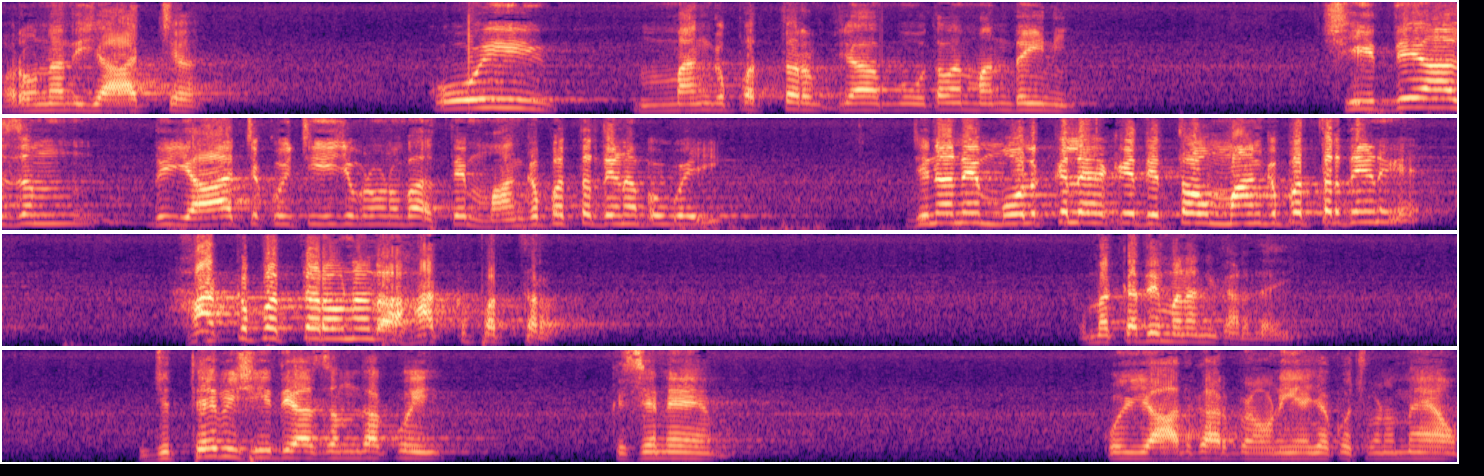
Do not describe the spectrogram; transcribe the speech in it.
ਔਰ ਉਹਨਾਂ ਦੀ ਯਾਦ 'ਚ ਕੋਈ ਮੰਗ ਪੱਤਰ ਜਾਂ ਉਹ ਤਾਂ ਮੈਂ ਮੰਨਦਾ ਹੀ ਨਹੀਂ। ਸ਼ਹੀਦੇ ਆਜ਼ਮ ਦੀ ਯਾਦ 'ਚ ਕੋਈ ਚੀਜ਼ ਬਣਾਉਣ ਵਾਸਤੇ ਮੰਗ ਪੱਤਰ ਦੇਣਾ ਪਊਗਾ ਜੀ। ਜਿਨ੍ਹਾਂ ਨੇ ਮੁਲਕ ਲੈ ਕੇ ਦਿੱਤਾ ਉਹ ਮੰਗ ਪੱਤਰ ਦੇਣਗੇ। ਹੱਕ ਪੱਤਰ ਉਹਨਾਂ ਦਾ, ਹੱਕ ਪੱਤਰ। ਮੈਂ ਕਦੇ ਮਨਾ ਨਹੀਂ ਕਰਦਾ ਜੀ। ਜਿੱਥੇ ਵੀ ਸ਼ਹੀਦ ਆਜ਼ਮ ਦਾ ਕੋਈ ਕਿਸੇ ਨੇ ਕੋਈ ਯਾਦਗਾਰ ਬਣਾਉਣੀ ਹੈ ਜਾਂ ਕੁਝ ਬਣਾ ਮੈਂ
